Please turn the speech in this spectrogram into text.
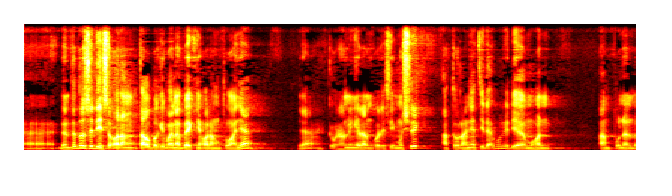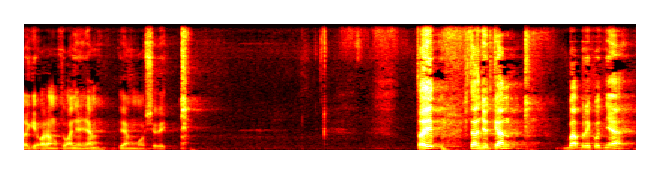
Eh, dan tentu sedih seorang tahu bagaimana baiknya orang tuanya, ya, kemudian meninggal dalam kondisi musyrik, aturannya tidak boleh dia mohon ampunan bagi orang tuanya yang yang musyrik. Taib, kita lanjutkan bab berikutnya.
